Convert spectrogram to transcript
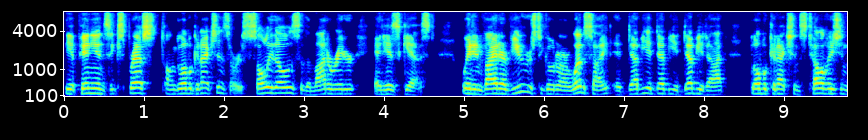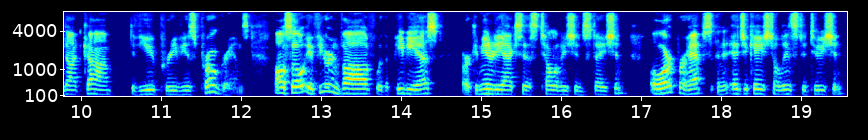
The opinions expressed on Global Connections are solely those of the moderator and his guest. We'd invite our viewers to go to our website at www.globalconnectionstelevision.com to view previous programs. Also, if you're involved with a PBS or community access television station, or perhaps an educational institution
